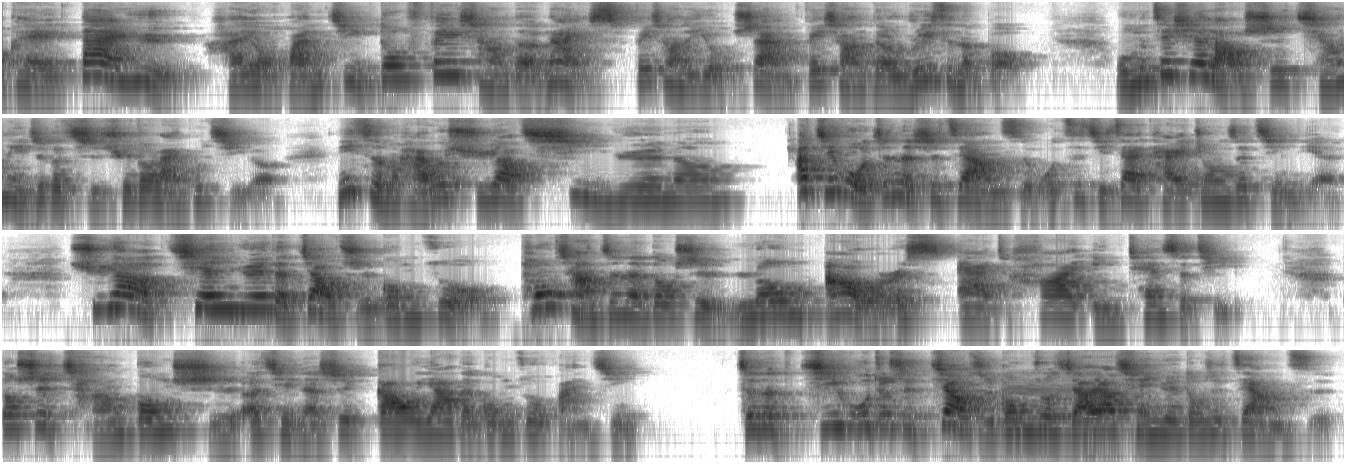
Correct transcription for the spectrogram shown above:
，OK？待遇还有环境都非常的 nice，非常的友善，非常的 reasonable。我们这些老师抢你这个职缺都来不及了，你怎么还会需要契约呢？啊，结果真的是这样子。我自己在台中这几年需要签约的教职工作，通常真的都是 long hours at high intensity，都是长工时，而且呢是高压的工作环境，真的几乎就是教职工作，只要要签约都是这样子。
